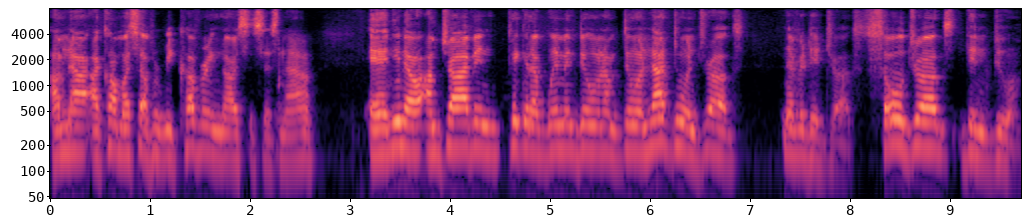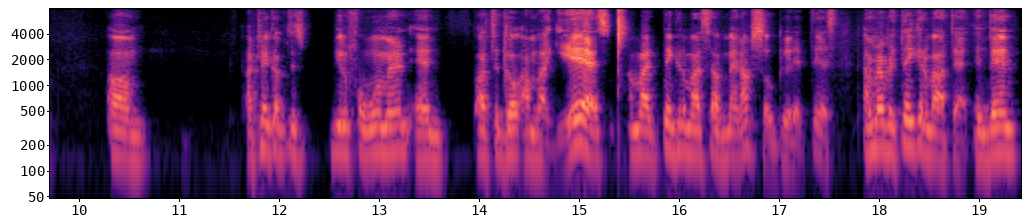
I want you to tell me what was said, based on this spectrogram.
I'm now I call myself a recovering narcissist now. And you know, I'm driving, picking up women, doing what I'm doing, not doing drugs. Never did drugs. Sold drugs, didn't do them. Um, I pick up this beautiful woman and about to go. I'm like, yes. I'm like thinking to myself, man, I'm so good at this. I remember thinking about that. And then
